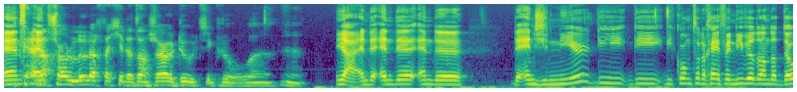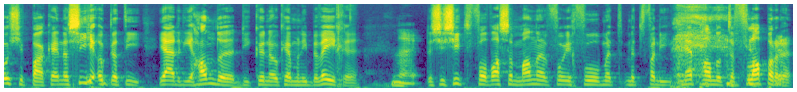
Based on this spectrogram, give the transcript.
En, Ik vind en, dat zo lullig dat je dat dan zo doet. Ik bedoel, eh, ja. ja, en, de, en, de, en de, de engineer, die, die, die komt er nog even en die wil dan dat doosje pakken. En dan zie je ook dat die, ja, die handen, die kunnen ook helemaal niet bewegen. nee. Dus je ziet volwassen mannen voor je gevoel met, met van die nephanden te flapperen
